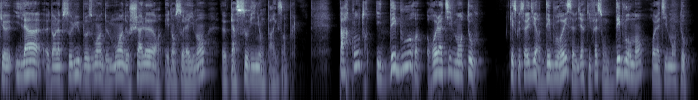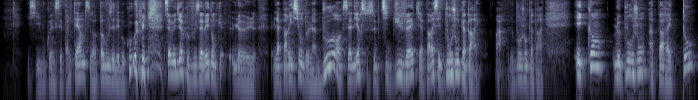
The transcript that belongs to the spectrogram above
qu'il a euh, dans l'absolu besoin de moins de chaleur et d'ensoleillement euh, qu'un sauvignon par exemple. Par contre, il débourre relativement tôt. Qu'est-ce que ça veut dire débourrer? Ça veut dire qu'il fait son débourrement relativement tôt. Et si vous connaissez pas le terme, ça ne va pas vous aider beaucoup, mais ça veut dire que vous avez donc l'apparition de la bourre, c'est-à-dire ce, ce, petit duvet qui apparaît, c'est le bourgeon qui apparaît. Voilà, le bourgeon qui apparaît. Et quand le bourgeon apparaît tôt,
